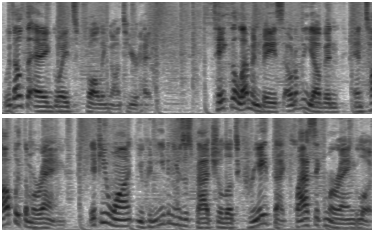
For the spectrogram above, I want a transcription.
without the egg whites falling onto your head. Take the lemon base out of the oven and top with the meringue. If you want, you can even use a spatula to create that classic meringue look.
